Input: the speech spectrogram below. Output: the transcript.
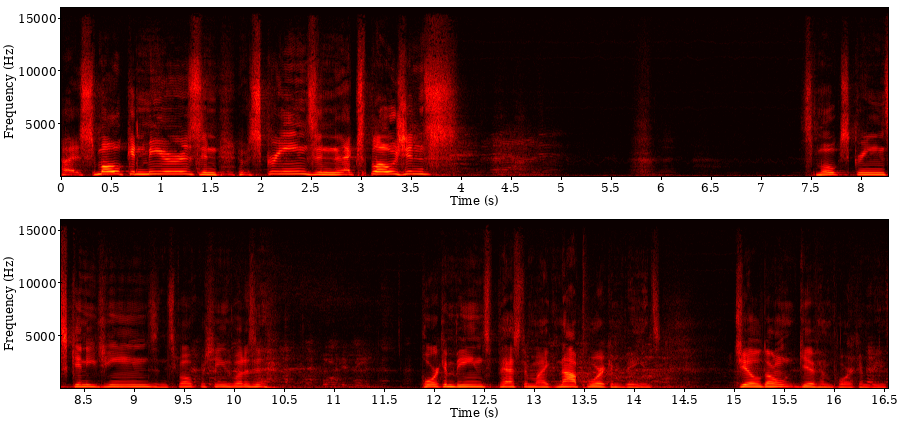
uh, smoke and mirrors and screens and explosions. Smoke screens, skinny jeans, and smoke machines. What is it? Pork and beans, Pastor Mike. Not pork and beans. Jill, don't give him pork and beans.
